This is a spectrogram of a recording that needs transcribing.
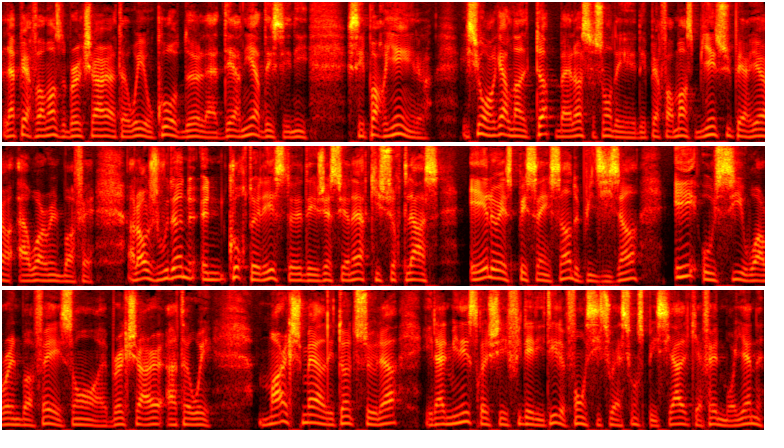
la performance de Berkshire Hathaway au cours de la dernière décennie. C'est pas rien. Là. Et si on regarde dans le top, ben là, ce sont des, des, performances bien supérieures à Warren Buffett. Alors, je vous donne une courte liste des gestionnaires qui surclassent et le SP500 depuis 10 ans et aussi Warren Buffett et son euh, Berkshire Hathaway. Mark Schmel est un de ceux-là. Il administre chez Fidelity le fonds situation spéciale qui a fait une moyenne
